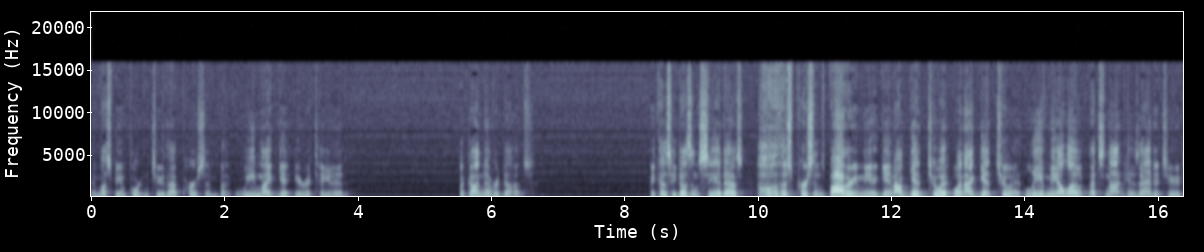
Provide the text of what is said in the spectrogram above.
It must be important to that person, but we might get irritated But God never does. Because he doesn't see it as, oh, this person's bothering me again. I'll get to it when I get to it. Leave me alone. That's not his attitude.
